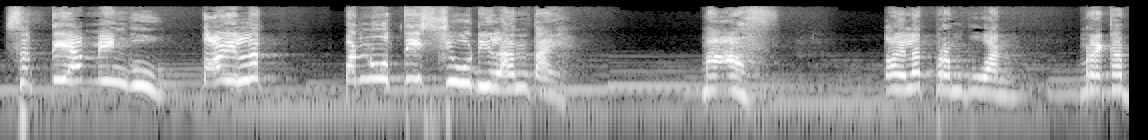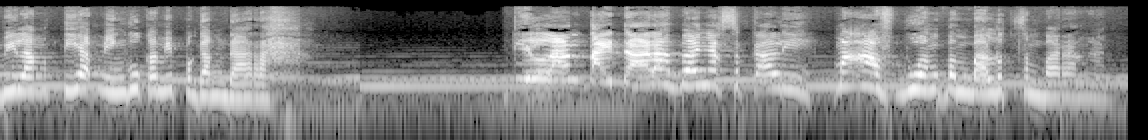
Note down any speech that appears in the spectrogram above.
Setiap minggu toilet penuh tisu di lantai. Maaf, toilet perempuan. Mereka bilang tiap minggu kami pegang darah. Di lantai darah banyak sekali. Maaf, buang pembalut sembarangan.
